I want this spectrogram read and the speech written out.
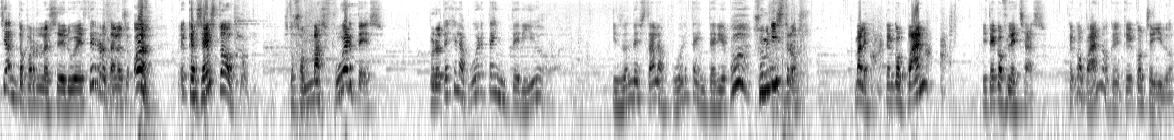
Llanto por los héroes Derrótalos. ¡Oh! ¿Qué es esto? Estos son más fuertes. Protege la puerta interior ¿Y dónde está la puerta interior? ¡Oh! ¡Suministros! Vale, tengo pan Y tengo flechas ¿Tengo pan o qué, qué he conseguido?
